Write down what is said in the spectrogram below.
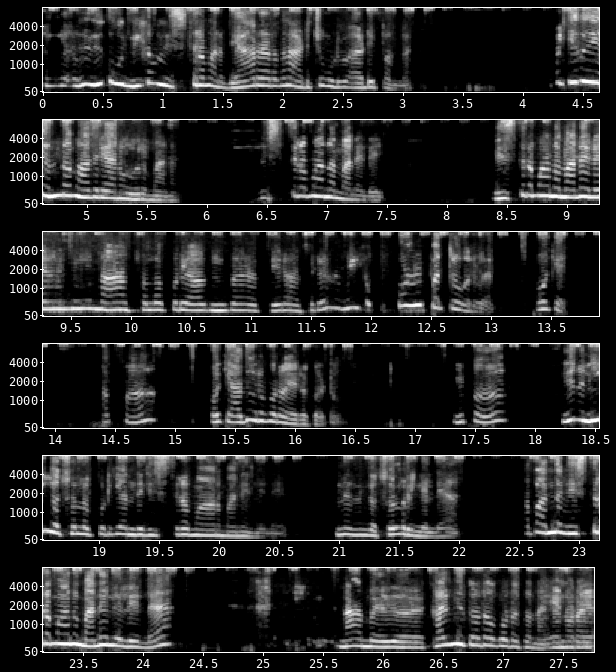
இது ஒரு மிக விசித்திரமான வேற இடத்துல அடிச்சு விடு அடிப்பாங்க. இது எந்த மாதிரியான ஒரு மன? விசித்திரமான மனநிலை. விசித்திரமான மனநிலை நான் சொல்லக்கூடிய அந்த பேராசிரியர் மிக புகழ்பெற்ற ஒருவர். ஓகே. அப்ப ஓகே அது ஒரு புறம் இருக்கட்டும். இப்போ இதுல நீங்க சொல்லக்கூடிய அந்த விசித்திரமான மனநிலை. நீங்க சொல்றீங்க இல்லையா? அப்ப அந்த விசித்திரமான மனநிலையில நான் கழிஞ்சத்தோட கூட சொன்னேன். என்னுடைய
